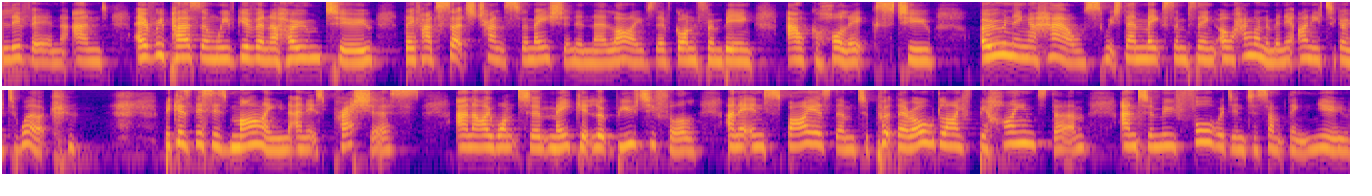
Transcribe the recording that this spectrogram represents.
live in. And every person we've given a home to, they've had such transformation in their lives. They've gone from being alcoholics to owning a house, which then makes them think, oh, hang on a minute, I need to go to work. because this is mine and it's precious and I want to make it look beautiful. And it inspires them to put their old life behind them and to move forward into something new.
